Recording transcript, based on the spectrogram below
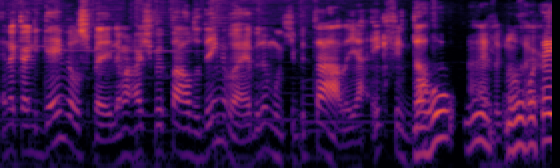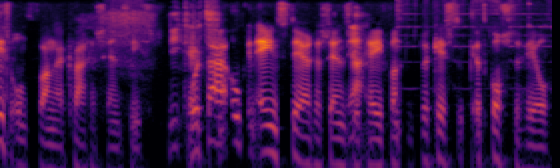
En dan kan je die game wel spelen, maar als je bepaalde dingen wil hebben, dan moet je betalen. Ja, ik vind Maar dat hoe, hoe, eigenlijk nog hoe wordt erger. deze ontvangen qua recensies? Die krijgt, Wordt daar ook een 1 ster recensie Ja. gegeven van het, kist- het kost te veel?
